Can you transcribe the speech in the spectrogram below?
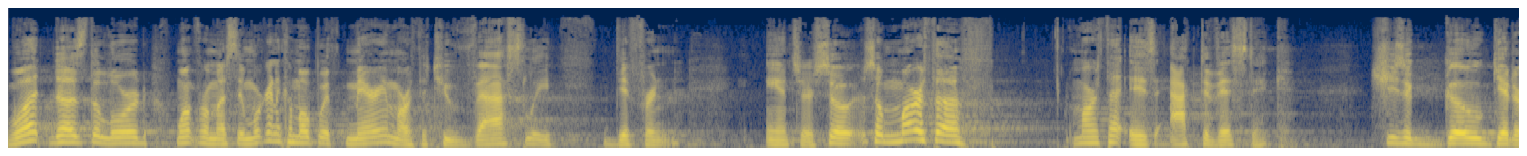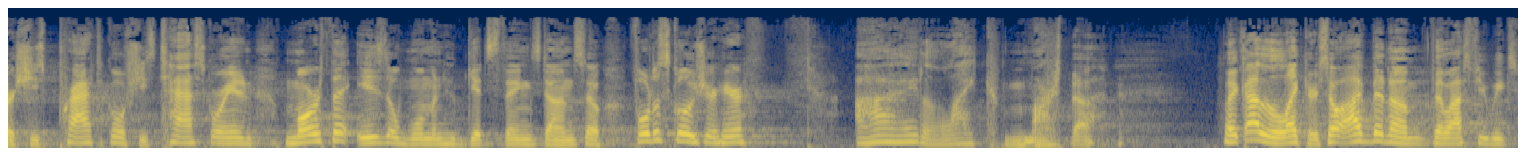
What does the Lord want from us? And we're going to come up with Mary and Martha, two vastly different answers. So, so Martha, Martha is activistic. She's a go getter. She's practical. She's task oriented. Martha is a woman who gets things done. So, full disclosure here I like Martha. Like I like her. So I've been um the last few weeks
